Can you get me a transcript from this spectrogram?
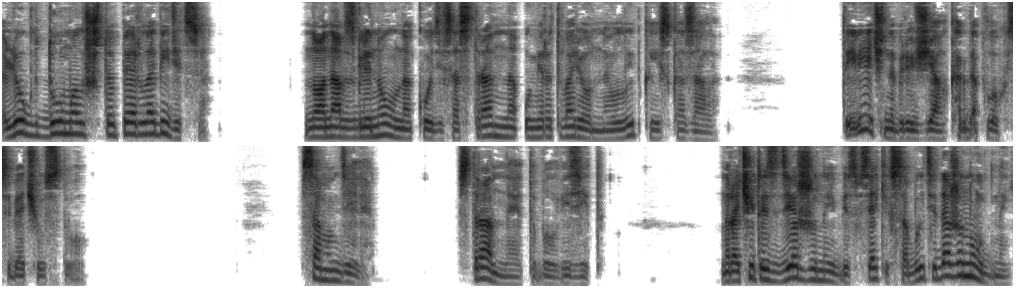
Люк думал, что Перл обидится, но она взглянула на Коди со странно умиротворенной улыбкой и сказала, «Ты вечно брюзжал, когда плохо себя чувствовал». В самом деле, странный это был визит. Нарочито сдержанный, без всяких событий, даже нудный.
